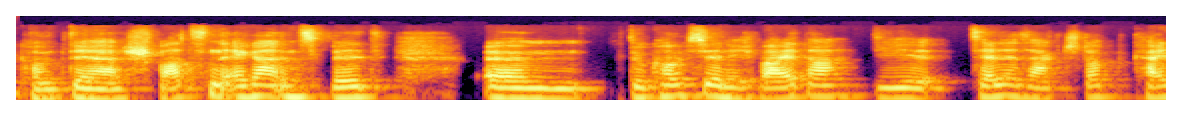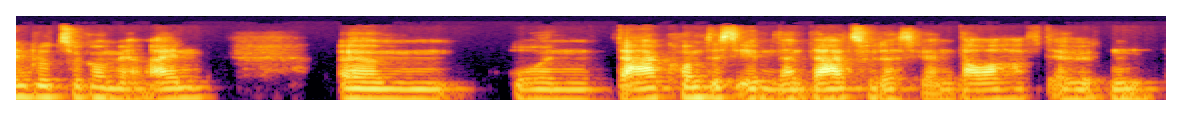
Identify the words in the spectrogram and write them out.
kommt der Schwarzenegger ins Bild. Ähm, du kommst hier nicht weiter. Die Zelle sagt Stopp, kein Blutzucker mehr rein. Ähm, und da kommt es eben dann dazu, dass wir einen dauerhaft erhöhten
